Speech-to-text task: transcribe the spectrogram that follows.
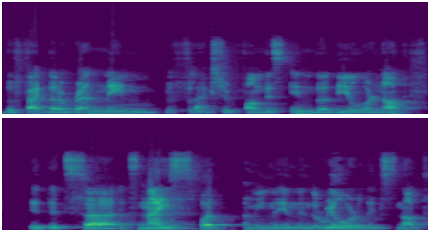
the fact that a brand name flagship fund is in the deal or not. It, it's uh, it's nice, but I mean, in, in the real world, it's not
